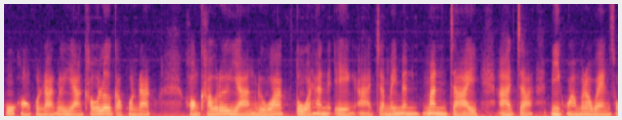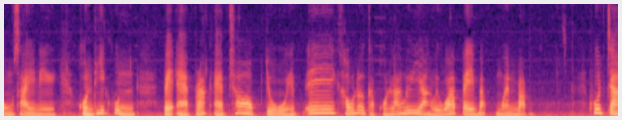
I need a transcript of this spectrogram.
คู่ครองคนรักหรือยังเขาเลิกกับคนรักของเขาหรือยังหรือว่าตัวท่านเองอาจจะไม่มั่นใจ อาจจะมีความระแวงสงสัยในคนที่คุณไปแอบรักแอบชอบอยู่ เอ๊ะเขาเลิกกับคนรักหรือยัง หรือว่าไปแบบเหมือนแบบพูดจา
